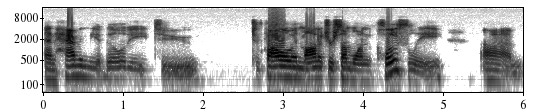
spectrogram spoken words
and having the ability to to follow and monitor someone closely um,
